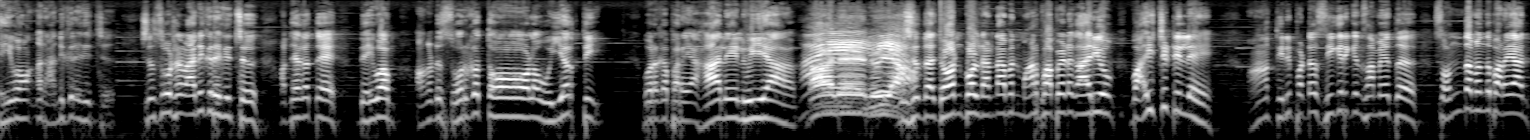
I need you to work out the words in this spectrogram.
ദൈവം അങ്ങനെ അനുഗ്രഹിച്ച് ശുശ്രൂഷകൾ അനുഗ്രഹിച്ച് അദ്ദേഹത്തെ ദൈവം അങ്ങോട്ട് സ്വർഗത്തോളം ഉയർത്തി. ഉറക്കെ പറയാ ഹാലേ ലുയ്യ വിശുദ്ധ ജോൺ പോൾ രണ്ടാമൻ മാർപ്പാപ്പയുടെ കാര്യവും വായിച്ചിട്ടില്ലേ? ആ തിരുപ്പട്ടം സ്വീകരിക്കുന്ന സമയത്ത് സ്വന്തമെന്ന് പറയാൻ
